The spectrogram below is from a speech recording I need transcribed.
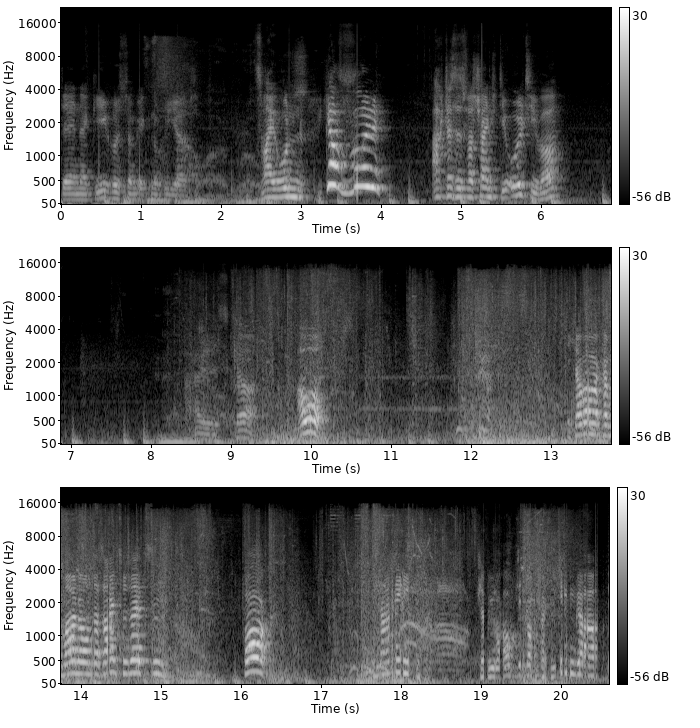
der Energierüstung ignoriert. Zwei Runden. Jawohl! Ach, das ist wahrscheinlich die Ulti, wa? Alles klar. Au! Ich habe aber kein Mana, um das einzusetzen. Fuck! Nein! Ich habe überhaupt nicht noch Verleben gehabt.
